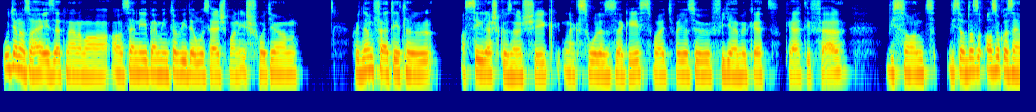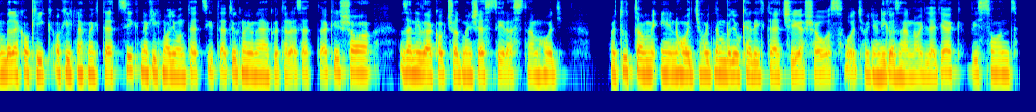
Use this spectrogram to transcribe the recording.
ugyanaz a helyzet nálam a, a zenében, mint a videózásban is, hogy, hogy nem feltétlenül a széles közönségnek szól ez az egész, vagy, vagy az ő figyelmüket kelti fel, viszont, viszont az, azok az emberek, akik, akiknek meg tetszik, nekik nagyon tetszik, tehát ők nagyon elkötelezettek, és a, a zenével kapcsolatban is ezt éreztem, hogy, hogy tudtam én, hogy, hogy nem vagyok elég tehetséges ahhoz, hogy, hogy igazán nagy legyek, viszont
